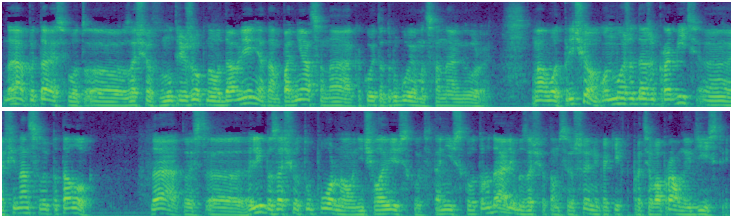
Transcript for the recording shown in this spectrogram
да, пытаясь вот э, за счет внутрижопного давления там, подняться на какой-то другой эмоциональный уровень. А, вот, причем он может даже пробить э, финансовый потолок. Да, то есть э, либо за счет упорного нечеловеческого титанического труда, либо за счет там, совершения каких-то противоправных действий.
